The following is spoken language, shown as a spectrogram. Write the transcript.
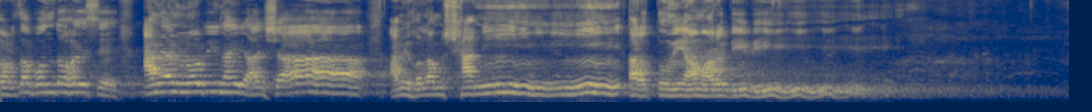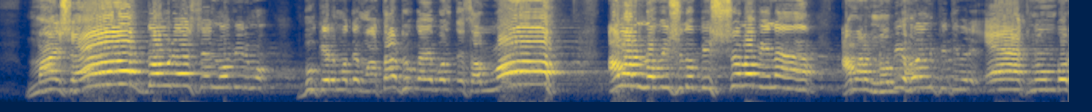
দরজা বন্ধ হয়েছে, আমি আর নবী নাই আয়সা আমি হলাম স্বামী, আর তুমি আমার বিবি। দৌড়ে এসে নবীর বুকের মধ্যে মাথা ঢুকায় বলতেছে আমার নবী শুধু বিশ্ব নবী না, আমার নবী হলেন পৃথিবীর এক নম্বর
